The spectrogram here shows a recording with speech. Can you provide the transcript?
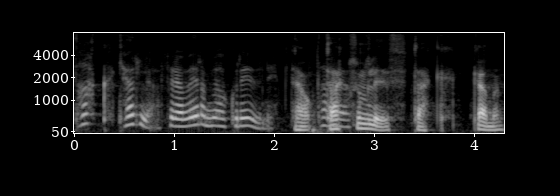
takk kærlega fyrir að vera með okkur yðinni. Já, takk sem liðs. Takk. Gaman.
